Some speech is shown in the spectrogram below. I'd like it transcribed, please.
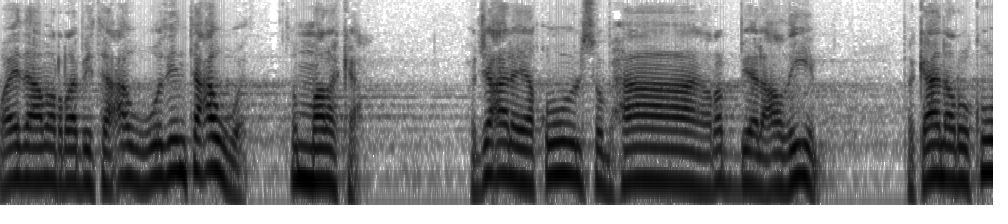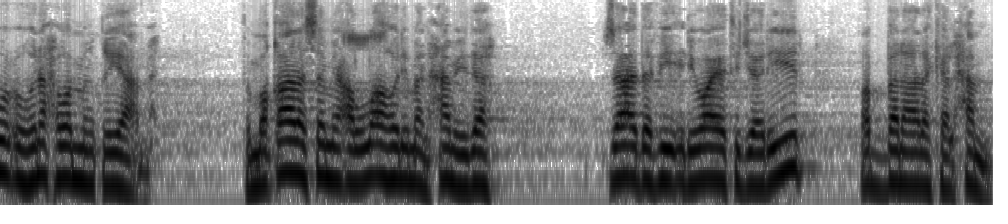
وإذا مر بتعوذ تعوذ ثم ركع. وجعل يقول سبحان ربي العظيم فكان ركوعه نحوا من قيامة. ثم قال سمع الله لمن حمده. زاد في رواية جرير ربنا لك الحمد.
